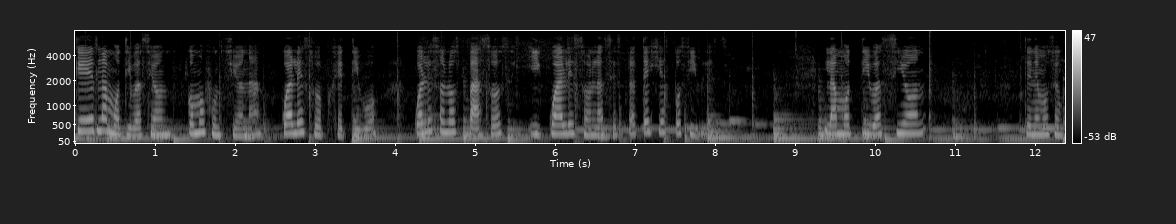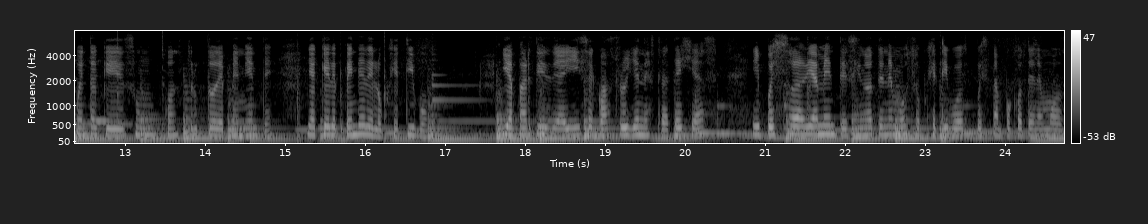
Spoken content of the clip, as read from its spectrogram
¿Qué es la motivación? ¿Cómo funciona? ¿Cuál es su objetivo? Cuáles son los pasos y cuáles son las estrategias posibles. La motivación tenemos en cuenta que es un constructo dependiente, ya que depende del objetivo y a partir de ahí se construyen estrategias y pues obviamente si no tenemos objetivos pues tampoco tenemos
